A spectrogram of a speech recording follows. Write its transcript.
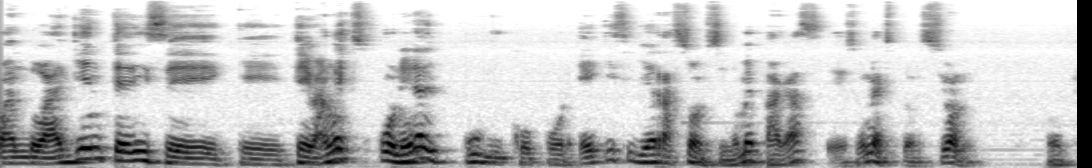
cuando alguien te dice que te van a exponer al público por X y Y razón, si no me pagas, es una extorsión. ¿Ok?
